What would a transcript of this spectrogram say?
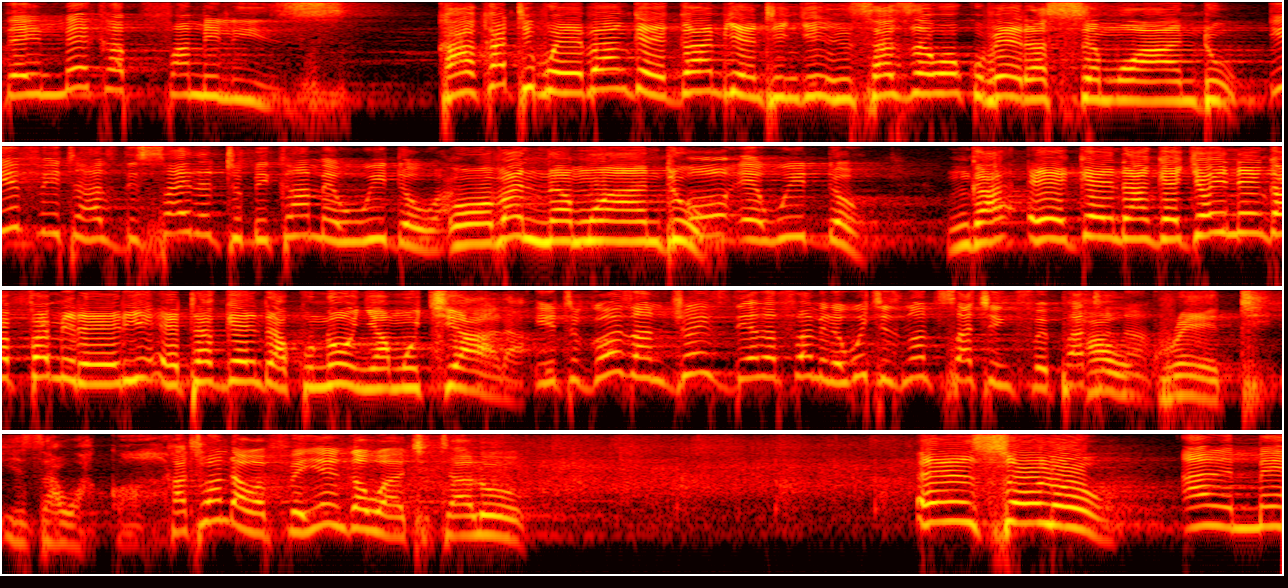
They make up families. kaakati bw'eba ng'egambye nti nsazeewo okubeera ssemwandu. If it has decided to become a widower oba nnamwandu. or a widow, nga egenda ng'ejoyinenga famire eri etagenda kunoonya mukyala. it goes and joins the other family which is not searching for a how partner. great is our god. Katonda waffe ye nga wa kitalo. Ensolo and may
